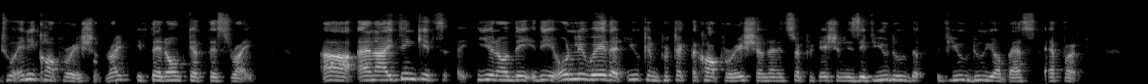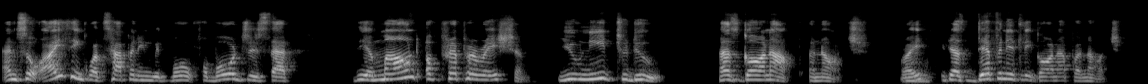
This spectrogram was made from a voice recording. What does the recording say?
to any corporation, right? If they don't get this right, uh, and I think it's you know the the only way that you can protect the corporation and its reputation is if you do the if you do your best effort. And so I think what's happening with board, for boards is that the amount of preparation you need to do has gone up a notch, right? Mm-hmm. It has definitely gone up a notch.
